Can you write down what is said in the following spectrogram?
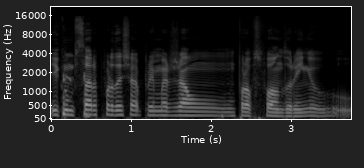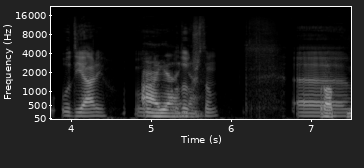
e começar por deixar primeiro já um, um props para o Andorinho, o, o diário, o, Ah, yeah, o do yeah. costume. Ah,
